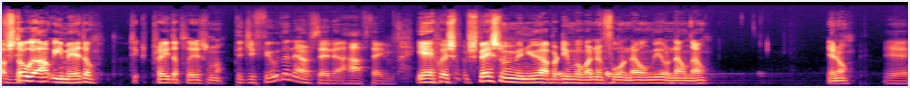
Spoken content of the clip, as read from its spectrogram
I've still got that wee medal. Takes pride of place in it. Did you feel the nerves then at half time? Yeah, especially when we knew Aberdeen were winning 4 0 and we were nil nil. You know? Yeah.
